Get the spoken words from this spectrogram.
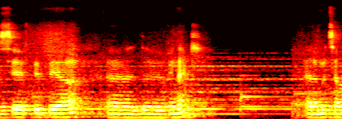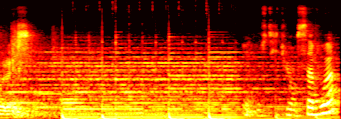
CFPPA de Renac à la mode Servolex. On constitue en Savoie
